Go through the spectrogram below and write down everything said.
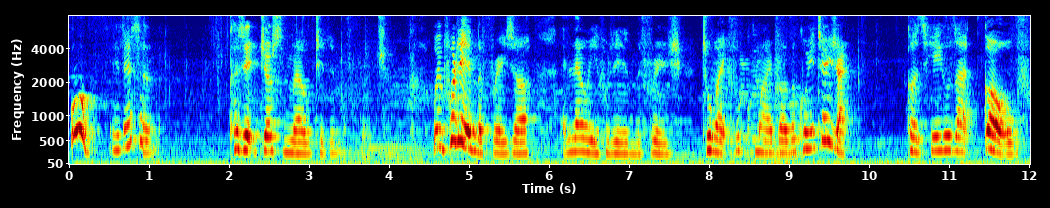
Oh, it isn't. Because it just melted in the fridge. We put it in the freezer, and then we put it in the fridge to wait for my brother Queen TJ. Because he was at golf,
